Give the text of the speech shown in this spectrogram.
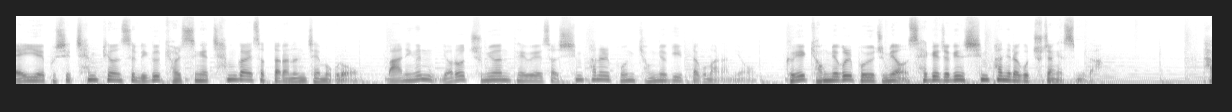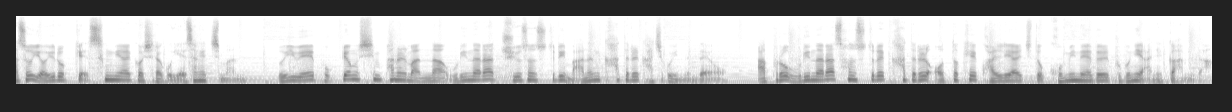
AFC 챔피언스 리그 결승에 참가했었다라는 제목으로 마닝은 여러 중요한 대회에서 심판을 본 경력이 있다고 말하며 그의 경력을 보여주며 세계적인 심판이라고 주장했습니다. 다소 여유롭게 승리할 것이라고 예상했지만 의외의 복병 심판을 만나 우리나라 주요 선수들이 많은 카드를 가지고 있는데요. 앞으로 우리나라 선수들의 카드를 어떻게 관리할지도 고민해야 될 부분이 아닐까 합니다.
